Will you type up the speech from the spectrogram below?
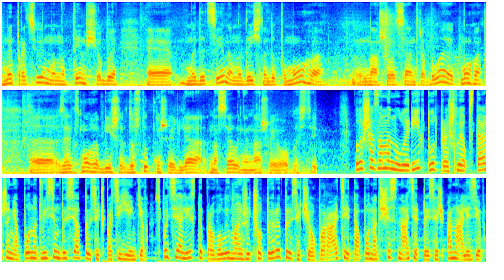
Ми працюємо над тим, щоб е, медицина, медична допомога нашого центру була якмога е, якмога більш доступнішою для населення нашої області. Лише за минулий рік тут пройшли обстеження понад 80 тисяч пацієнтів. Спеціалісти провели майже 4 тисячі операцій та понад 16 тисяч аналізів.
